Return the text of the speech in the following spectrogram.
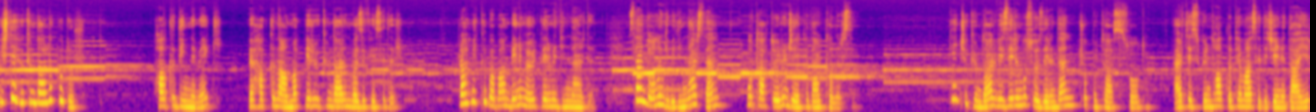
İşte hükümdarlık budur. Halkı dinlemek ve hakkını almak bir hükümdarın vazifesidir. Rahmetli babam benim öğütlerimi dinlerdi. Sen de onun gibi dinlersen bu tahta ölünceye kadar kalırsın. Genç hükümdar vezirin bu sözlerinden çok mütehassıs oldu. Ertesi gün halkla temas edeceğine dair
